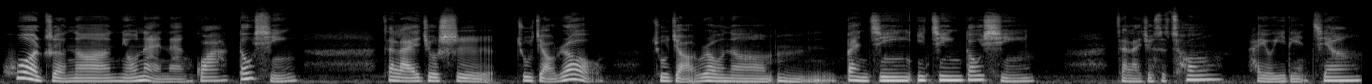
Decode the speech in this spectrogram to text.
或者呢牛奶南瓜都行。再来就是猪脚肉，猪脚肉呢，嗯，半斤一斤都行。再来就是葱，还有一点姜，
